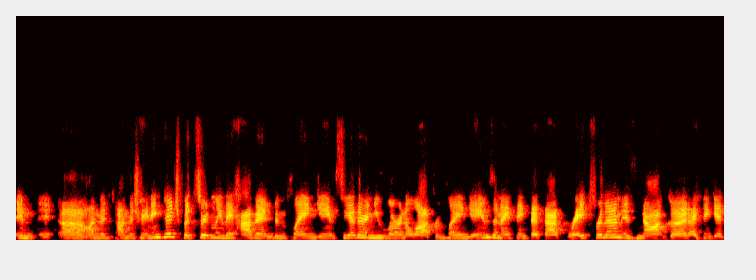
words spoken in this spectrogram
in, uh, on the on the training pitch, but certainly they haven't been playing games together, and you learn a lot from playing games. And I think that that break for them is not good. I think it,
